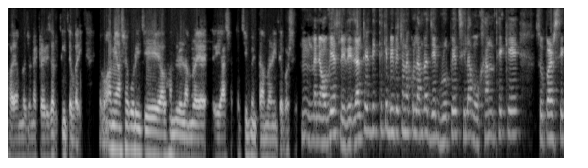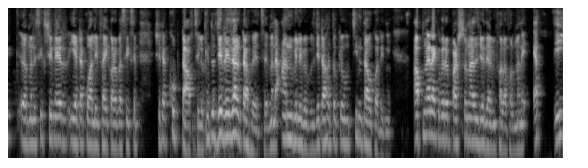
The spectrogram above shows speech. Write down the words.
হয়, আমরা যেন একটা রেজাল্ট নিতে পারি। এবং আমি আশা করি যে, আলহামদুলিল্লাহ আমরা এই আশা অ্যাচিভমেন্টটা আমরা নিতে পারছি। মানে অবভিয়াসলি রেজাল্টের দিক থেকে বিবেচনা করলে আমরা যে গ্রুপে ছিলাম, ওখান থেকে সুপার সিক্স মানে সিক্সটিনের ইয়েটা কোয়ালিফাই করা বা সিক্স সেটা খুব টাফ ছিল। কিন্তু যে রেজাল্টটা হয়েছে মানে আনবিলিভেবল যেটা হয়তো কেউ চিন্তাও করেনি। আপনার একেবারে পার্সোনাল যদি আমি ফলাফল মানে এই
